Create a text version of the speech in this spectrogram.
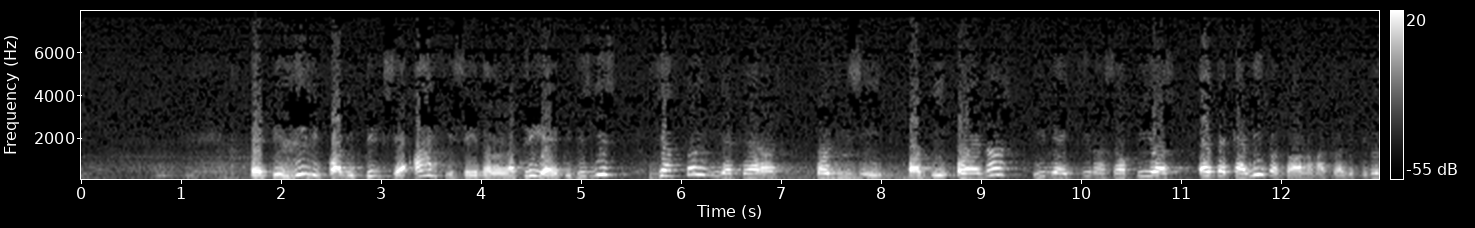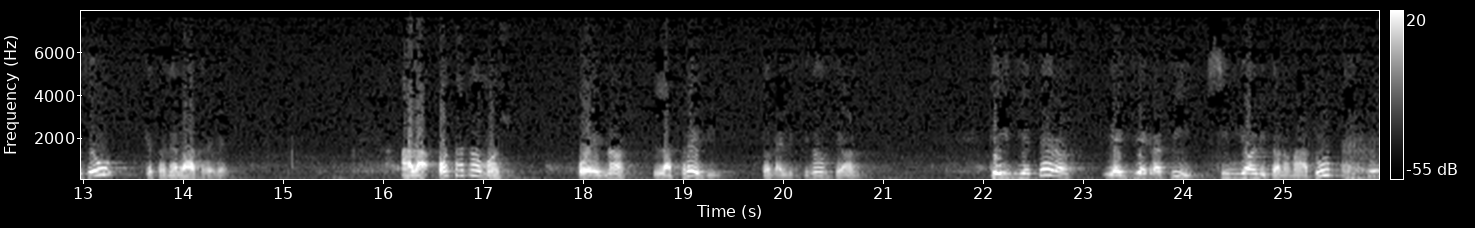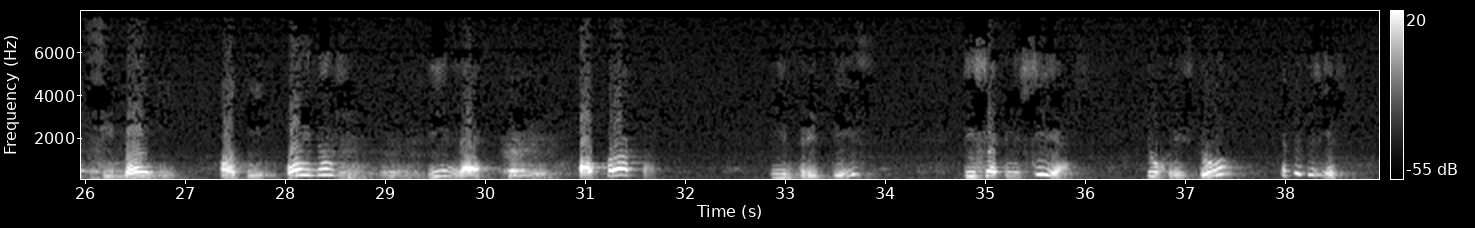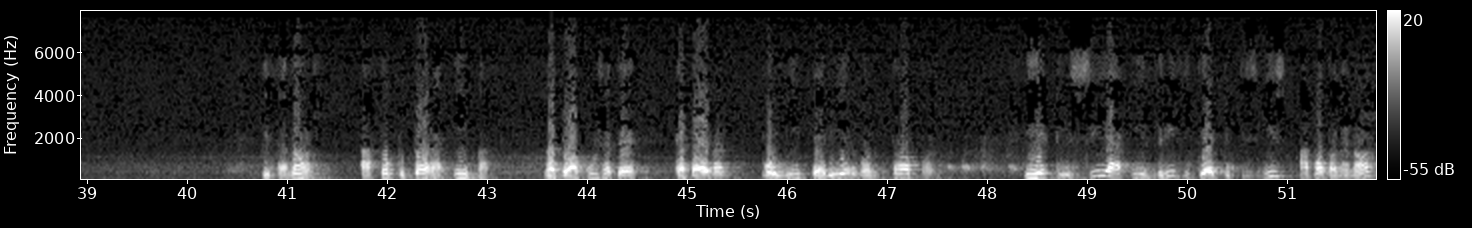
επειδή λοιπόν υπήρξε άρχισε η δολολατρία επί της γης γι' αυτό ιδιαίτερος τονίζει ότι ο ενός είναι εκείνος ο οποίος επεκαλεί το όνομα του αληθινού Θεού και τον ελάτρευε. Αλλά όταν όμως ο ενός λατρεύει τον αληθινό Θεό και ιδιαίτερος η Αγία Γραφή σημειώνει το όνομά του σημαίνει ότι ο ενός είναι ο πρώτος ιδρυτής της Εκκλησίας του Χριστού επί της γης. Πιθανώς αυτό που τώρα είπα να το ακούσατε κατά έναν πολύ περίεργον τρόπο. Η Εκκλησία ιδρύθηκε επί της γης από τον ενός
